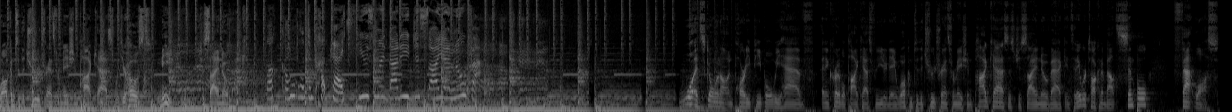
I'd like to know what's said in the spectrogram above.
Welcome to the True Transformation Podcast with your host, me, Josiah Novak. Welcome to the podcast. Here's my daddy, Josiah Novak. What's going on, party people? We have an incredible podcast for you today. Welcome to the True Transformation Podcast. It's Josiah Novak, and today we're talking about simple fat loss.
